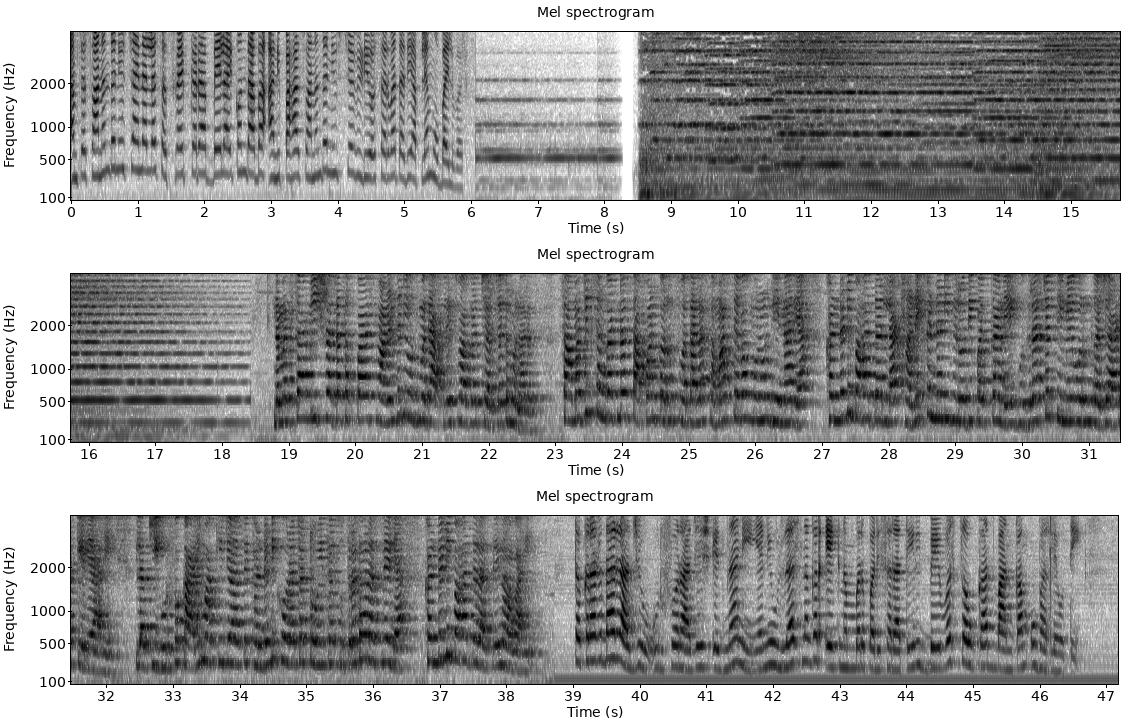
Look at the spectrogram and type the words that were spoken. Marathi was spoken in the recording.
आमच्या स्वानंद न्यूज चॅनलला सबस्क्राईब करा बेल आयकॉन दाबा आणि पहा स्वानंद न्यूजचे व्हिडिओ सर्वात आधी आपल्या मोबाईलवर. नमस्कार मी श्रद्धा सकपाळ स्वानंद न्यूजमध्ये आपले स्वागत. चर्चेत तर होणारच. सामाजिक संघटना स्थापन करून स्वतःला समाजसेवक म्हणून घेणाऱ्या खंडणी बहादरला ठाणे खंडणी विरोधी पथकाने गुजरातच्या सीमेवरून गजाआड केले आहे. लकी उर्फ कारी माखीजा असे खंडणीखोराच्या टोळीचा सूत्रधार असलेल्या खंडणी बहादराचे नाव आहे. तक्रारदार राजू उर्फ राजेश एदनानी यांनी उल्हासनगर एक नंबर परिसरातील बेवस चौकात बांधकाम उभारले होते.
